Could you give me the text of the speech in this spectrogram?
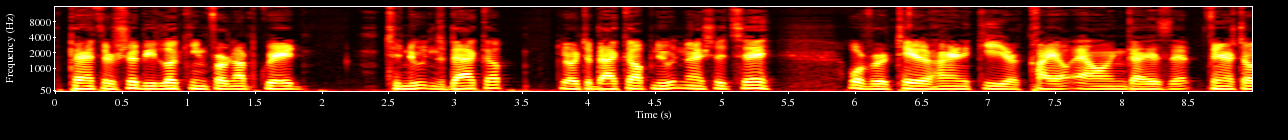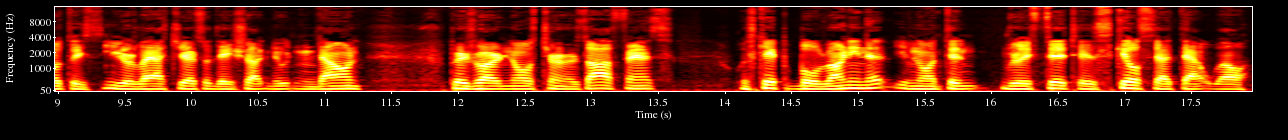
The Panthers should be looking for an upgrade to Newton's backup, know, to back up Newton, I should say, over Taylor Heinicke or Kyle Allen, guys that finished out the year last year after they shut Newton down. Bridgewater knows Turner's offense was capable running it, even though it didn't really fit his skill set that well.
